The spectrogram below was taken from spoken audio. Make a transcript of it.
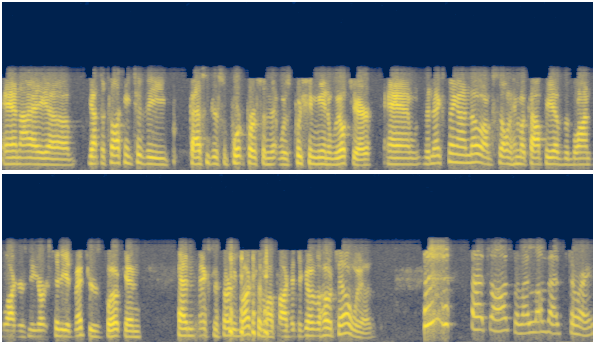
And I uh, got to talking to the passenger support person that was pushing me in a wheelchair. And the next thing I know, I'm selling him a copy of the Blind Bloggers New York City Adventures book and had an extra 30 bucks in my pocket to go to the hotel with. That's awesome. I love that story.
